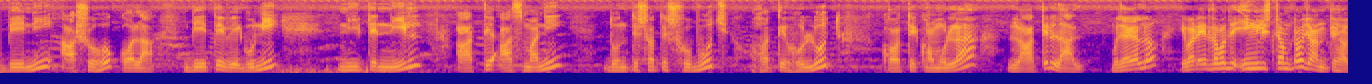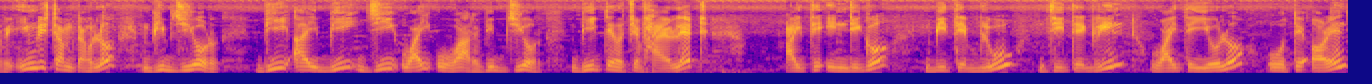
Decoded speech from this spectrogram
বেনি আসহ, কলা। বেতে বেগুনি, নিতে নীল, আতে আসমানি, দন্তের সাথে সবুজ, হতে হলুদ, কতে কমলা, লাতে লাল। বোঝা গেল? এবার এর আমাদের ইংলিশ টার্মটাও জানতে হবে। ইংলিশ টার্মটা হলো VIBGYOR V I B G Y O R VIBGYOR ভিতে হচ্ছে ভায়োলেট আইতে ইন্ডিগো বিতে ব্লু জিতে গ্রিন ওয়াইতে ইয়েলো ওতে অরেঞ্জ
